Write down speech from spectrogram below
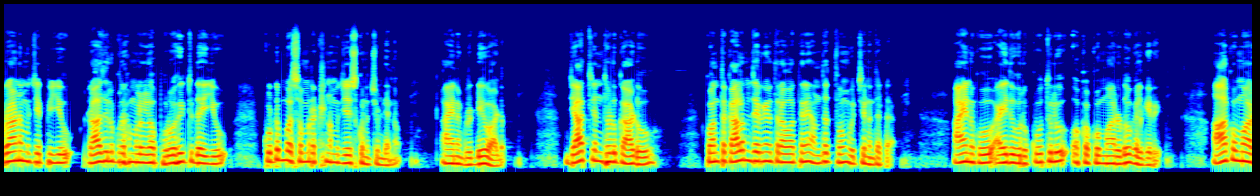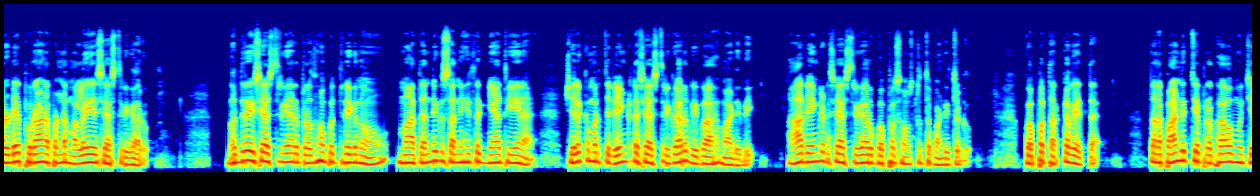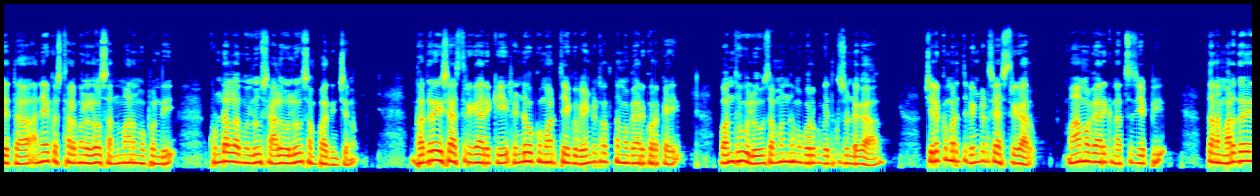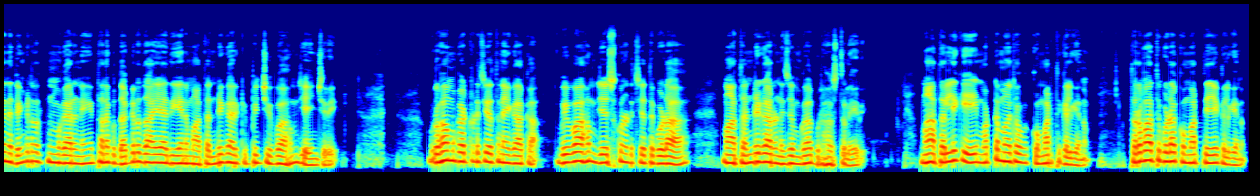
పురాణము చెప్పియు రాజుల గృహములలో పురోహితుడయ్యు కుటుంబ సంరక్షణము చేసుకుని చుండెను ఆయన గుడ్డివాడు. జాత్యంధుడు కాడు కొంతకాలం జరిగిన తర్వాతనే అంధత్వం వచ్చినదట ఆయనకు ఐదుగురు కూతులు ఒక కుమారుడు కలిగిరి. ఆ కుమారుడే పురాణ పండ మల్లయ్య శాస్త్రి గారు. భద్రయ్య శాస్త్రి గారి ప్రథమ పుత్రికను మా తండ్రికి సన్నిహిత జ్ఞాతి అయిన చిలకమర్తి వెంకట శాస్త్రి గారు వివాహమాడిరి. ఆ వెంకట శాస్త్రి గారు గొప్ప సంస్కృత పండితుడు గొప్ప తర్కవేత్త. తన పాండిత్య ప్రభావము చేత అనేక స్థలములలో సన్మానము పొంది కుండలములు శాలువలు సంపాదించెను. భద్రయ్య శాస్త్రి గారికి రెండవ కుమార్తెకు వెంకటరత్నమ్మ గారి కొరకై బంధువులు సంబంధము కొరకు వెతుకుచుండగా చిలకమర్తి వెంకట శాస్త్రి గారు మామగారికి నచ్చజెప్పి తన మరదలైన వెంకటరత్నమ్మ గారిని తనకు దగ్గర దాయాది అయిన మా తండ్రి గారికి ఇప్పించి వివాహం చేయించిరి. గృహము కట్టుడి చేతనే గాక వివాహం చేసుకున్నటి చేత కూడా మా తండ్రి గారు నిజంగా గృహస్థులేరి. మా తల్లికి మొట్టమొదటి ఒక కుమార్తె కలిగాను. తర్వాత కూడా కుమార్తెయే కలిగాను.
